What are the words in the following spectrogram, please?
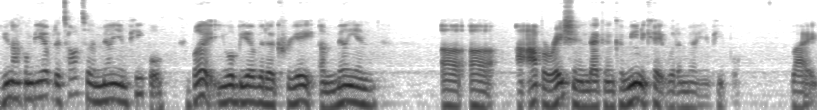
you're not going to be able to talk to a million people, but you will be able to create a million a, a, operation that can communicate with a million people. Like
